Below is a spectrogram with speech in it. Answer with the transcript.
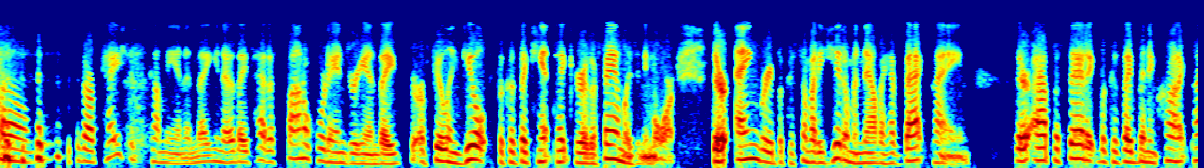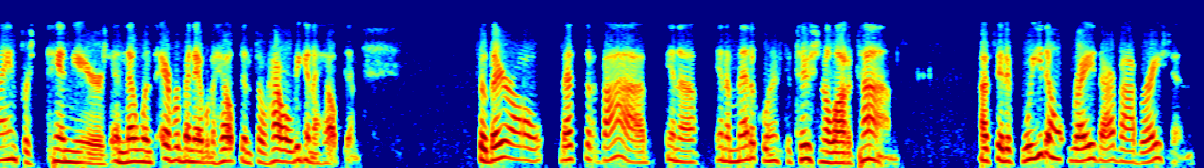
um, because our patients come in and they, you know, they've had a spinal cord injury and they are feeling guilt because they can't take care of their families anymore. They're angry because somebody hit them and now they have back pain. They're apathetic because they've been in chronic pain for 10 years and no one's ever been able to help them. So how are we going to help them? So they're all that's the vibe in a in a medical institution a lot of times. I said if we don't raise our vibration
